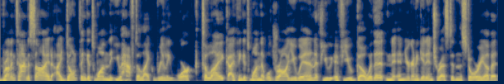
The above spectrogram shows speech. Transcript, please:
running time aside, I don't think it's one that you have to like really work to like. I think it's one that will draw you in if you if you go with it and, and you're going to get interested in the story of it.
